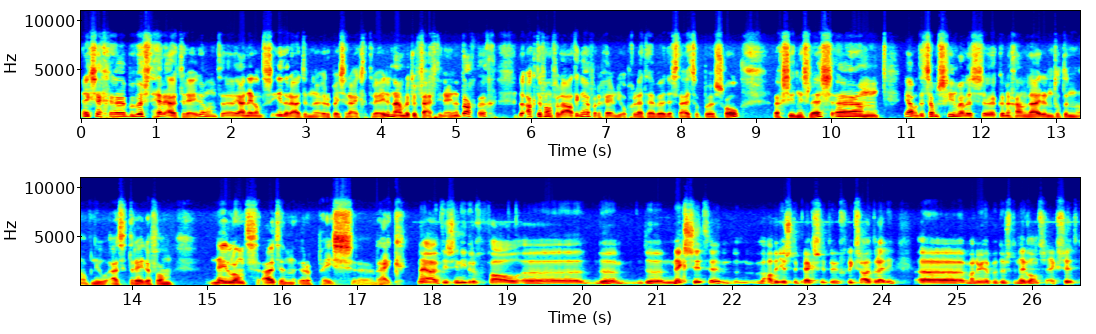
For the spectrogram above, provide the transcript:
En ik zeg eh, bewust heruittreden, want eh, ja, Nederland is eerder uit een eh, Europese Rijk getreden, namelijk in 1581. De akte van verlatingen, voor degenen die opgelet hebben destijds op school, bij geschiedenisles. Ehm, ja, want dit zou misschien wel eens kunnen gaan leiden tot een opnieuw uittreden van Nederland uit een Europees eh, Rijk. Nou ja, het is in ieder geval eh, de, de Nexit. Hè. We hadden eerst de Brexit, de Griekse uittreding. Eh, maar nu hebben we dus de Nederlandse exit.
